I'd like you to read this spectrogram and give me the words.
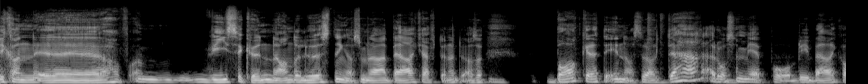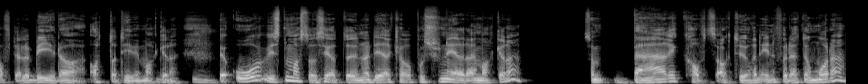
Vi kan eh, vise kundene andre løsninger som er bærekraftige. Altså, bake dette inn. altså da, Der er du også med på å bli bærekraftig, eller bli da attraktiv i markedet. Jeg er overbevist om altså å si at når dere klarer å posisjonere dere i markedet som bærekraftsaktøren innenfor dette området,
